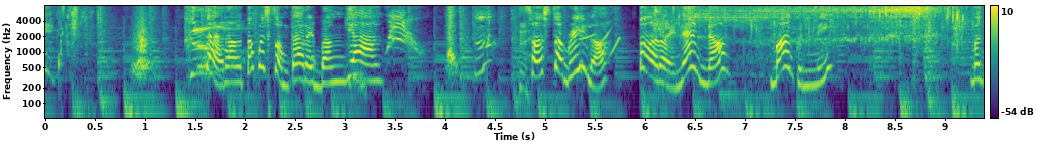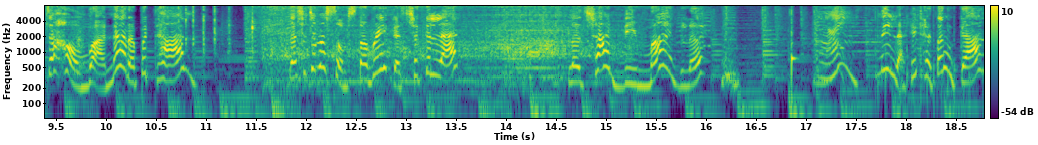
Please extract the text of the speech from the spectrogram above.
ย แต่เราต้องผสมกับอะไรบางอย่างหืมซอสสตรอเบอรี่เหรอ ต้องอร่อยแน่นอนมากกว่านี้ มันจะหอมหวานน่ารับประทาน แล้วฉันจะผสมสตรอเบอรี่กับช็อกโกแลตรสชาติดีมากเลยอืมนี่แหละที่เธอต้องการ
